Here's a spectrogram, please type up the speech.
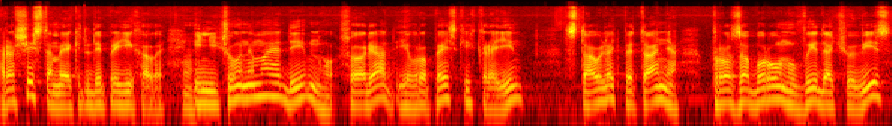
расистами, які туди приїхали. І нічого немає дивного, що ряд європейських країн ставлять питання про заборону видачу віз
